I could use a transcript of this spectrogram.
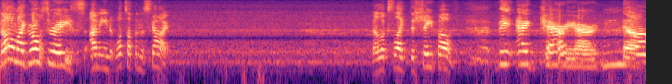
No, my groceries! I mean, what's up in the sky? That looks like the shape of the egg carrier. No!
